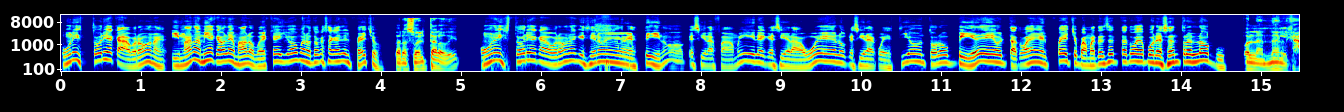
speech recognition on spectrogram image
una historia cabrona. Y mala mía que hable malo, pues es que yo me lo tengo que sacar del pecho. Pero suéltalo, Dit. Una historia cabrona que hicieron en NXT, ¿no? Que si la familia, que si el abuelo, que si la cuestión, todos los videos, el tatuaje en el pecho para meterse el tatuaje por el centro del locus. Por las nalgas.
